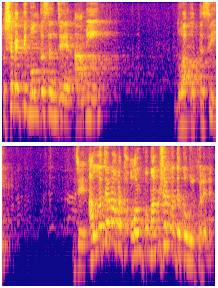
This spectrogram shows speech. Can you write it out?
তো সে ব্যক্তি বলতেছেন যে, আমি দোয়া করতেছি যে আল্লাহ যেন আমাকে অল্প মানুষের মধ্যে কবুল করে নেন।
